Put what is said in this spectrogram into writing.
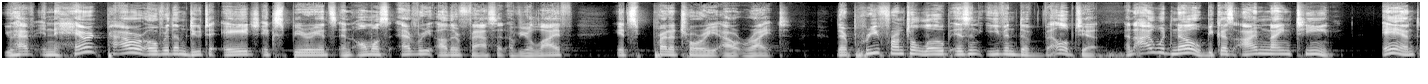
you have inherent power over them due to age, experience, and almost every other facet of your life. It's predatory outright. Their prefrontal lobe isn't even developed yet. And I would know because I'm 19. And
